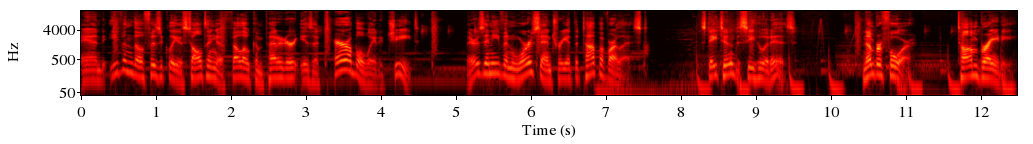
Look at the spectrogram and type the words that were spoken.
and even though physically assaulting a fellow competitor is a terrible way to cheat, there's an even worse entry at the top of our list. Stay tuned to see who it is. Number 4. Tom Brady.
